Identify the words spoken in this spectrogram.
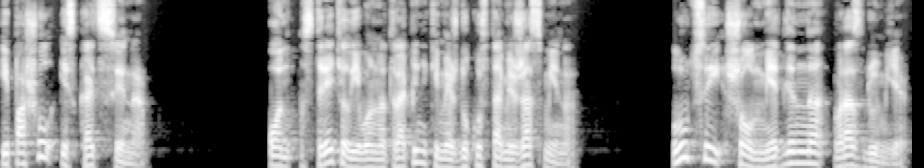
и пошел искать сына. Он встретил его на тропинке между кустами жасмина. Луций шел медленно в раздумье.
